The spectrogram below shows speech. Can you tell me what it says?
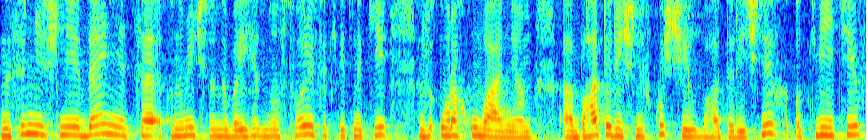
На сьогоднішній день це економічно невигідно. Створюються квітники з урахуванням е, багаторічних кущів, багаторічних е, квітів,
